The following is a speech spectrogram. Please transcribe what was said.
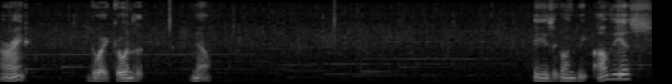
Alright. Do I go into the... No. Is it going to be obvious?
